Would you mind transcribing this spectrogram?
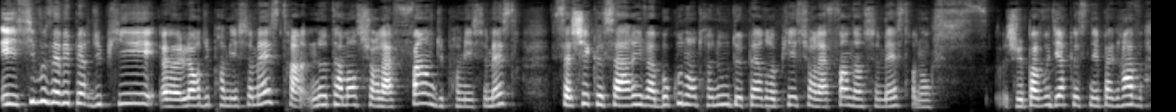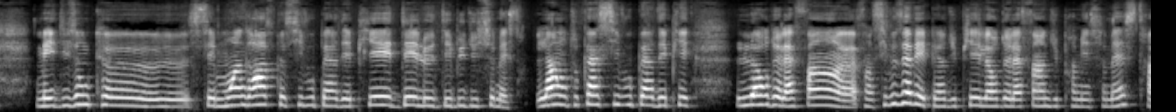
Et si vous avez perdu pied lors du premier semestre, notamment sur la fin du premier semestre, sachez que ça arrive à beaucoup d'entre nous de perdre pied sur la fin d'un semestre. Donc, je ne vais pas vous dire que ce n'est pas grave, mais disons que c'est moins grave que si vous perdez pied dès le début du semestre. Là, en tout cas, si vous perdez pied lors de la fin, euh, enfin, si vous avez perdu pied lors de la fin du premier semestre,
